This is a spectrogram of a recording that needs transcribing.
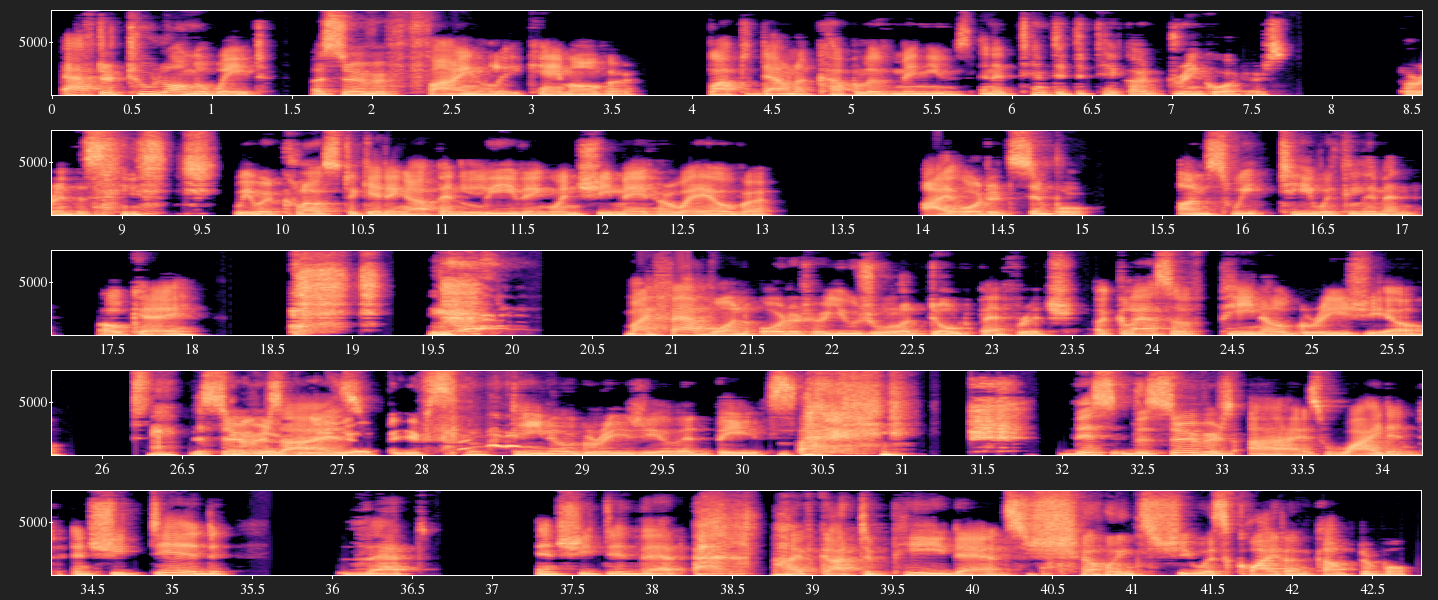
After too long a wait, a server finally came over, plopped down a couple of menus, and attempted to take our drink orders. Parentheses. we were close to getting up and leaving when she made her way over. I ordered simple, unsweet tea with lemon. Okay. My fab one ordered her usual adult beverage, a glass of Pinot Grigio. The server's eyes. Pinot Grigio at beefs. this the server's eyes widened, and she did that. And she did that. I've got to pee dance, showing she was quite uncomfortable.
